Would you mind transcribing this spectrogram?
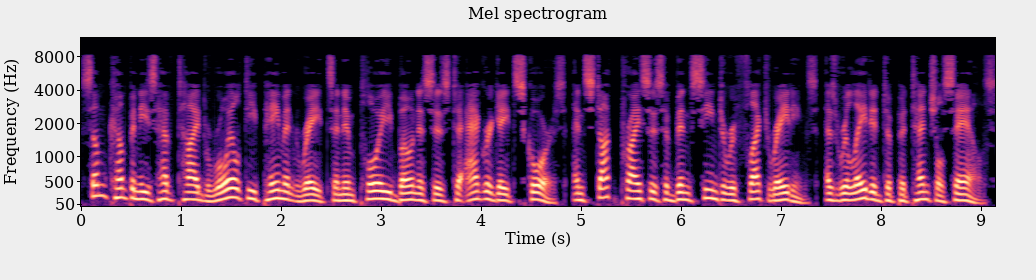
Some companies have tied royalty payment rates and employee bonuses to aggregate scores, and stock prices have been seen to reflect ratings, as related to potential sales.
